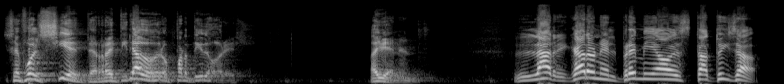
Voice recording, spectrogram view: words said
Se fue el 7, retirado de los partidores. Ahí vienen. Largaron el premio Estatuilla.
